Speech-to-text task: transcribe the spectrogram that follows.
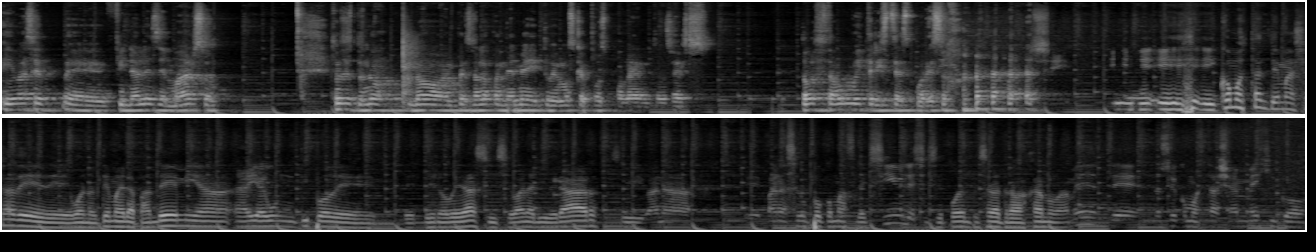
iba a ser eh, finales de marzo. Entonces, pues no, no, empezó la pandemia y tuvimos que posponer, entonces todos estamos muy tristes por eso. ¿Y, cómo está el tema ya de, bueno, el tema de la pandemia? ¿Hay algún tipo de, novedad si se van a liberar, si van a, eh, van a ser un poco más flexibles, si se puede empezar a trabajar nuevamente? No sé cómo está ya en México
